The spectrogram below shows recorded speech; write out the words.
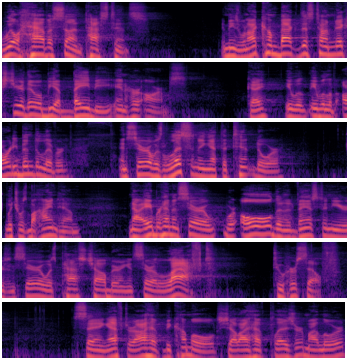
will have a son, past tense. It means when I come back this time next year, there will be a baby in her arms. Okay? It will, it will have already been delivered. And Sarah was listening at the tent door, which was behind him. Now, Abraham and Sarah were old and advanced in years, and Sarah was past childbearing. And Sarah laughed to herself, saying, After I have become old, shall I have pleasure, my Lord?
